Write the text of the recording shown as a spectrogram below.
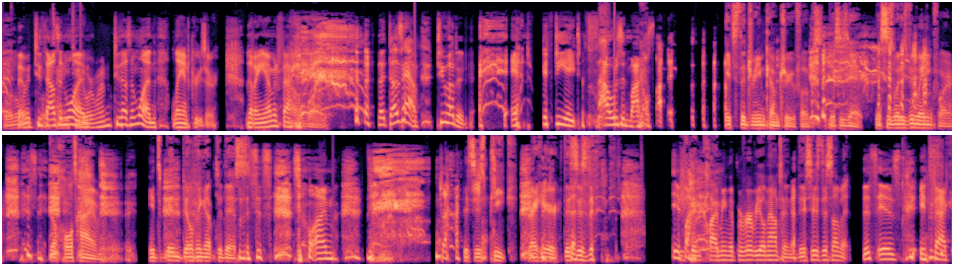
the little They have a one, little tiny 2001. one. 2001 Land Cruiser that I am in fact Oh, that does have 258,000 miles on it. It's the dream come true, folks. This is it. This is what he's been waiting for the whole time. It's been building up to this. This is, so I'm This is peak right here. This is the if You've been I, climbing the proverbial mountain. This is the summit. this is in fact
